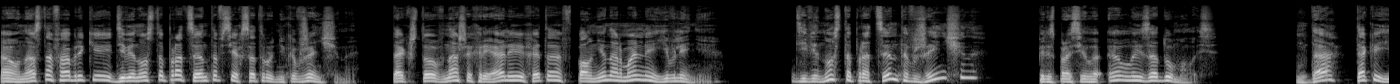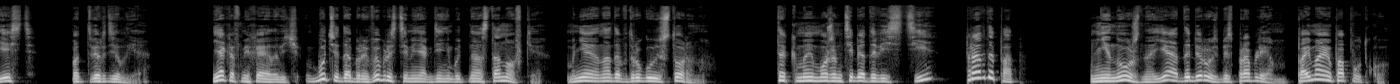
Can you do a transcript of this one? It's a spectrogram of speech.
«А у нас на фабрике 90% всех сотрудников женщины. Так что в наших реалиях это вполне нормальное явление». «Девяносто процентов женщины?» — переспросила Элла и задумалась. «Да, так и есть», — подтвердил я. «Яков Михайлович, будьте добры, выбросьте меня где-нибудь на остановке. Мне надо в другую сторону». «Так мы можем тебя довести, Правда, пап?» «Не нужно, я доберусь без проблем. Поймаю попутку».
